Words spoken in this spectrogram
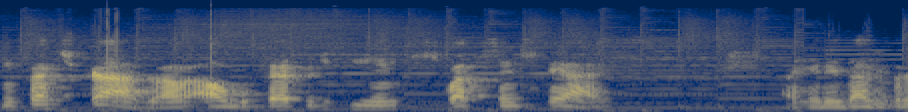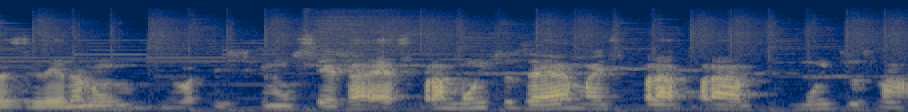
impraticável, algo perto de 500, 400 reais. A realidade brasileira não, eu acredito que não seja essa. Para muitos é, mas para muitos não.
